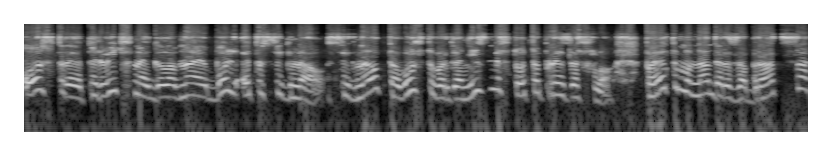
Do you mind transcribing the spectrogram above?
Острая первичная головная боль – это сигнал. Сигнал того, что в организме что-то произошло. Поэтому надо разобраться,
